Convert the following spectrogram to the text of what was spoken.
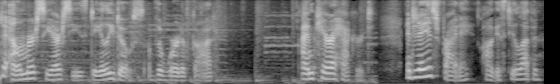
to Elmer CRC's daily dose of the Word of God. I'm Kara Hackert, and today is Friday, August 11.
